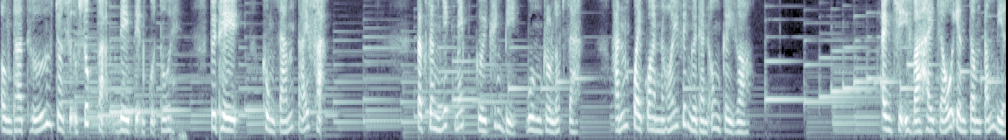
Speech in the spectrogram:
ông tha thứ cho sự xúc phạm đê tiện của tôi. Tôi thề không dám tái phạm. Tặc răng nhếch mép cười khinh bỉ buông Roloff ra. Hắn quay qua nói với người đàn ông cầy gò. Anh chị và hai cháu yên tâm tắm biển.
